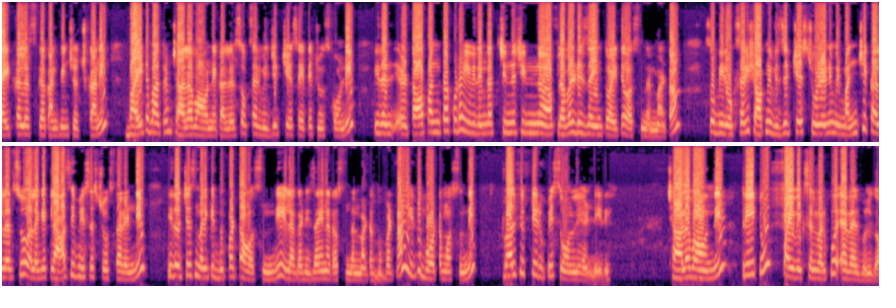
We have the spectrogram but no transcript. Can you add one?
లైట్ కలర్స్గా కనిపించవచ్చు కానీ బయట మాత్రం చాలా బాగున్నాయి కలర్స్. ఒకసారి విజిట్ చేసి అయితే చూసుకోండి. ఇది టాప్ అంతా కూడా ఈ విధంగా చిన్న చిన్న ఫ్లవర్ డిజైన్తో అయితే వస్తుంది అనమాట సో మీరు ఒకసారి షాప్ని విజిట్ చేసి చూడండి. మీరు మంచి కలర్స్ అలాగే క్లాసీ పీసెస్ చూస్తారండి. ఇది వచ్చేసి మనకి దుపట్టా వస్తుంది. ఇలాగ డిజైనర్ వస్తుంది అనమాట దుపట్టా. ఇది బాటమ్ వస్తుంది. ట్వెల్వ్ ఫిఫ్టీ రూపీస్ ఓన్లీ అండి ఇది. చాలా బాగుంది. త్రీ టు ఫైవ్ ఎక్స్ఎల్ వరకు అవైలబుల్గా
